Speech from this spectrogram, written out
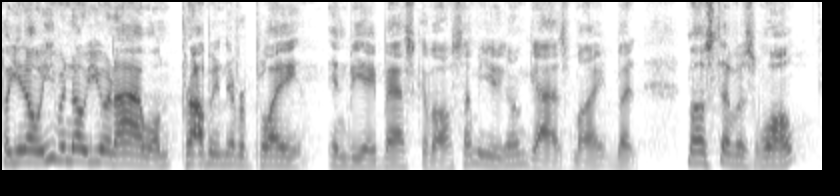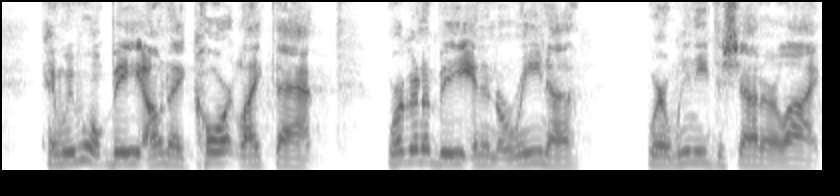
But you know, even though you and I will probably never play NBA basketball, some of you young guys might, but most of us won't, and we won't be on a court like that. We're going to be in an arena where we need to shine our light.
